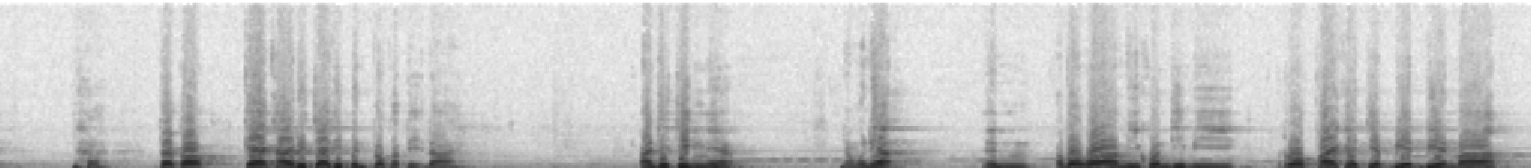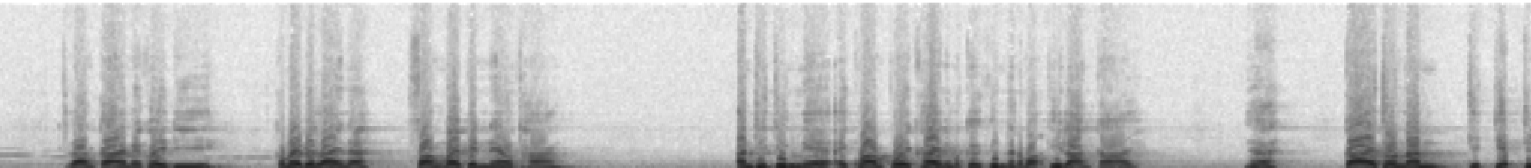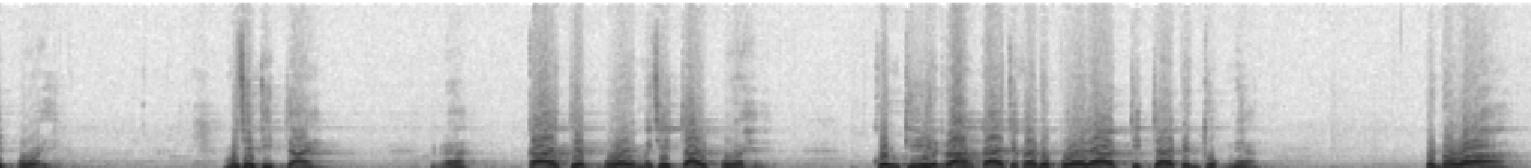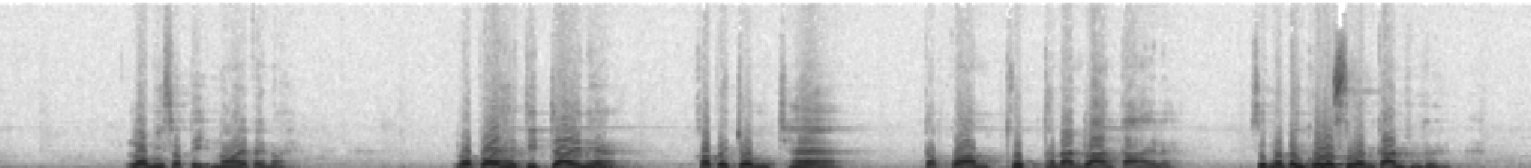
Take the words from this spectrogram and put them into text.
แต่ก็แก้ไขด้วยใจที่เป็นปกติได้ อันที่จริงเนี่ยอย่างวันเนี้ยเห็นเขาบอกว่ามีคนที่มีโรคภัยแค่เจ็บเบียดเบียนมาก ร่างกายไม่ค่อยดี ก็ไม่เป็นไรนะ ฟังไม่เป็นแนวทาง อันที่จริงเนี่ยไอ้ความป่วยไข้เนี่ยมันเกิดขึ้นเฉพาะที่ร่างกายนะกายเท่านั้นที่เจ็บที่ป่วย ไม่ใช่จิตใจนะกายเจ็บป่วย ไม่ใช่ใจป่วย คนที่ร่างกายจะค่อยได้ป่วยแล้ว จิตใจเป็นทุกข์เนี่ย เป็นเพราะว่าเรามีสติน้อยไปหน่อย เราปล่อยให้จิตใจเนี่ยเข้าไปจมแช่กับความทุกข์ทางด้านร่างกายเลย ซึ่งมันเป็นคนละส่วนกัน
